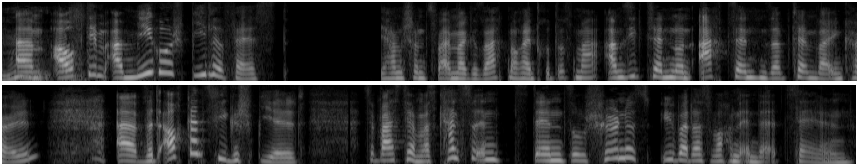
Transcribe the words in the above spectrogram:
Mhm. Ähm, auf dem Amigo Spielefest wir haben schon zweimal gesagt, noch ein drittes Mal, am 17. und 18. September in Köln. Äh, wird auch ganz viel gespielt. Sebastian, was kannst du denn so Schönes über das Wochenende erzählen?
